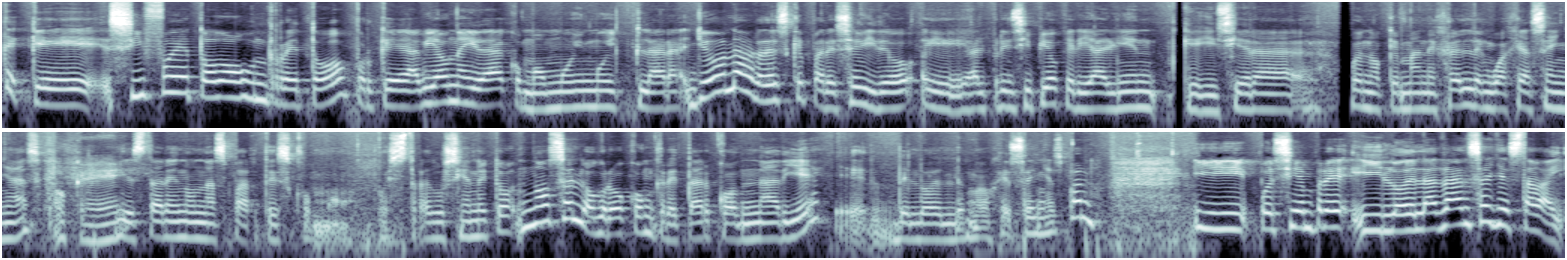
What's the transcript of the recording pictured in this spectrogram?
fíjate que sí fue todo un reto porque había una idea como muy, muy clara. Yo la verdad es que para ese video eh, al principio quería alguien que hiciera, bueno, que manejara el lenguaje a señas y estar en unas partes como pues traduciendo y todo. No se logró concretar con nadie eh, de lo del lenguaje de señas. Bueno, y pues siempre, y lo de la danza ya estaba ahí.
